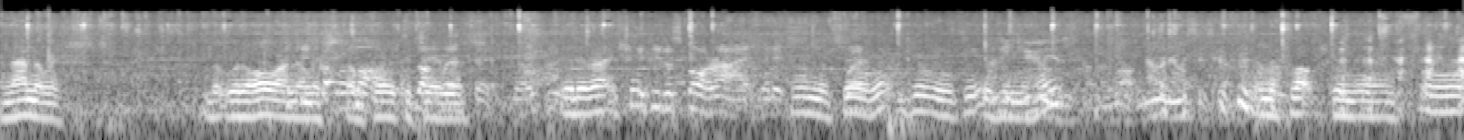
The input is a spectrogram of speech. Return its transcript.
An analyst. But we're all analysts on poker It's not tables. worth it. though. Action If you just score right, then it's on the table. Julian Peters in the house. No one else has got the And the flops went down four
